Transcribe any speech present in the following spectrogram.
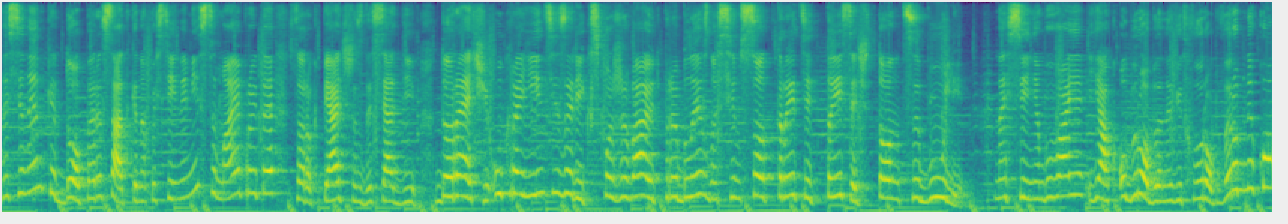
насінинки до пересадки на постійне місце має пройти 45-60 діб. До речі, українці за рік споживають приблизно 730 тисяч тонн цибулі. Насіння буває як оброблене від хвороб виробником,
